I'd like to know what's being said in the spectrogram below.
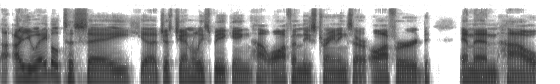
Uh, are you able to say, uh, just generally speaking, how often these trainings are offered and then how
